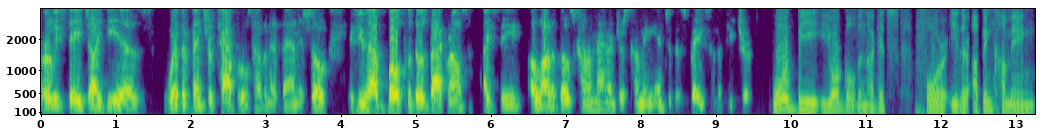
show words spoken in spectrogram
early stage ideas where the venture capitals have an advantage. So if you have both of those backgrounds, I see a lot of those kind of managers coming into the space in the future what would be your golden nuggets for either up and coming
